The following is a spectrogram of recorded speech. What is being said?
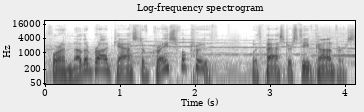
for another broadcast of Graceful Truth with Pastor Steve Converse.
